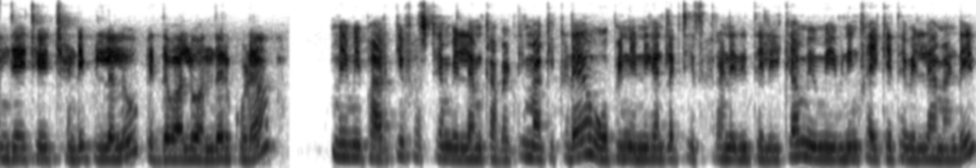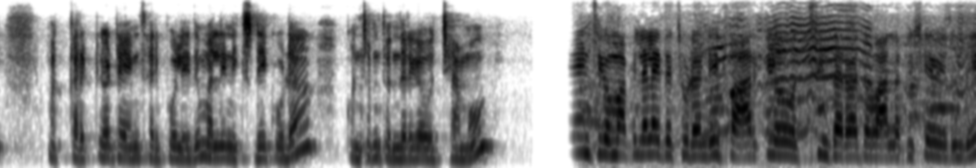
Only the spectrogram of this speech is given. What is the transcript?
ఎంజాయ్ చేయొచ్చండి పిల్లలు పెద్దవాళ్ళు అందరూ కూడా. మేము ఈ పార్క్కి ఫస్ట్ టైం వెళ్ళాం కాబట్టి మాకు ఇక్కడే ఓపెన్ ఎన్ని గంటలకు చేశారనేది తెలియక మేము ఈవినింగ్ ఫైవ్కి అయితే వెళ్ళామండి. మాకు కరెక్ట్గా టైం సరిపోలేదు. మళ్ళీ నెక్స్ట్ డే కూడా కొంచెం తొందరగా వచ్చాము. ఫ్రెండ్స్ ఇగో మా పిల్లలు అయితే చూడండి పార్క్లో వచ్చిన తర్వాత వాళ్ళ ఖుషి వేరుంది.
